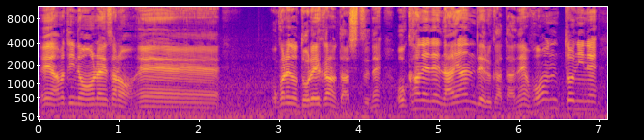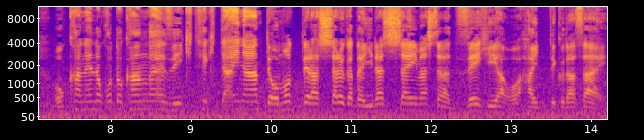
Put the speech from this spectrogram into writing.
えー、アマティのオンラインサロン、えー、お金の奴隷からの脱出ね、お金で悩んでる方ね、本当にね、お金のこと考えず生きていきたいなって思ってらっしゃる方いらっしゃいましたら、ぜひ入ってください。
